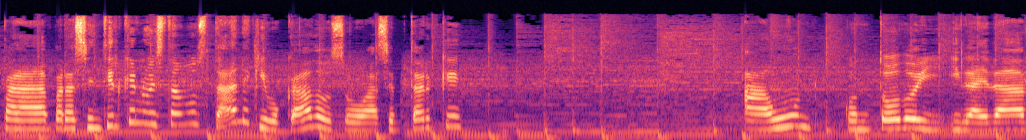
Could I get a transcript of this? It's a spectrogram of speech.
Para, sentir que no estamos tan equivocados o aceptar que aún con todo y, la edad,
